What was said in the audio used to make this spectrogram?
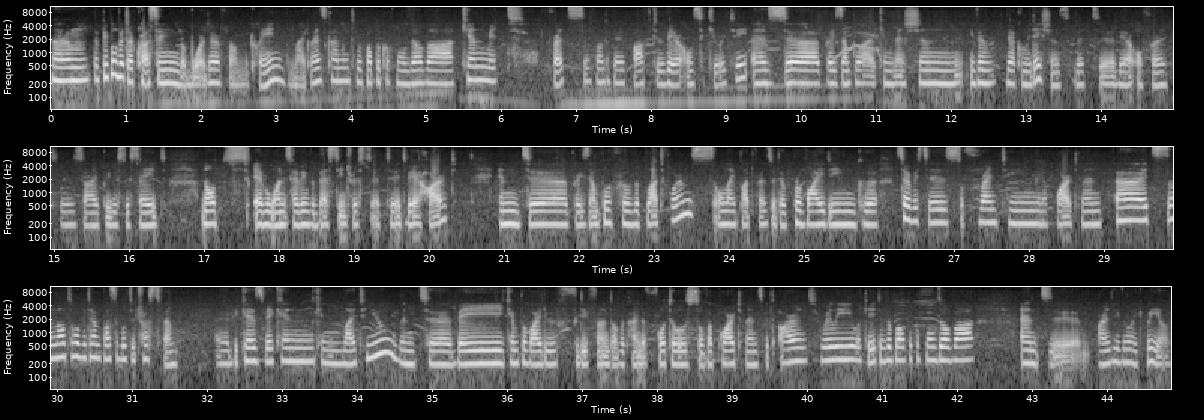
Um, the people that are crossing the border from Ukraine, the migrants coming to the Republic of Moldova, can meet threats in front of their path to their own security. As, uh, for example, I can mention even the accommodations that uh, they are offered. As I previously said, not everyone is having the best interests at, at their heart. And uh, for example, through the platforms, online platforms that are providing uh, services of renting an apartment, uh, it's not all the time possible to trust them. Uh, because they can can lie to you and uh, they can provide you with different other kind of photos of apartments that aren't really located in the Republic of Moldova and uh, aren't even like real.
